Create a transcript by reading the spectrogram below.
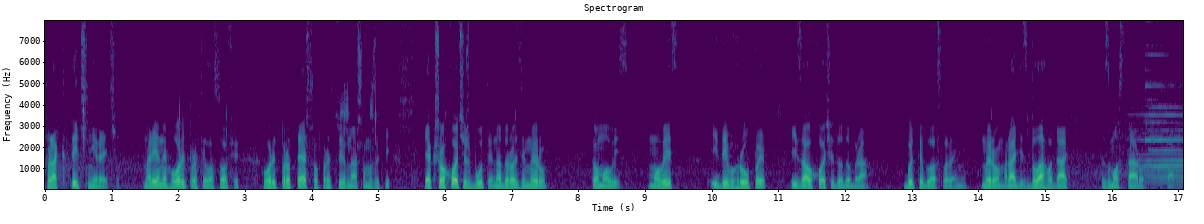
практичні речі. Марія не говорить про філософію, говорить про те, що працює в нашому житті. Якщо хочеш бути на дорозі миру, то молись. Молись, іди в групи і заохочуй до добра. Будьте благословені. Мир вам, радість, благодать з Мостару. Папа.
